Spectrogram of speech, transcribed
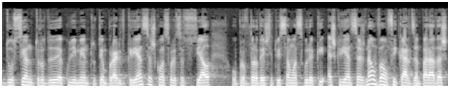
do Centro de Acolhimento Temporário de Crianças com a Segurança Social. O provedor da instituição assegura que as crianças não vão ficar desamparadas.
